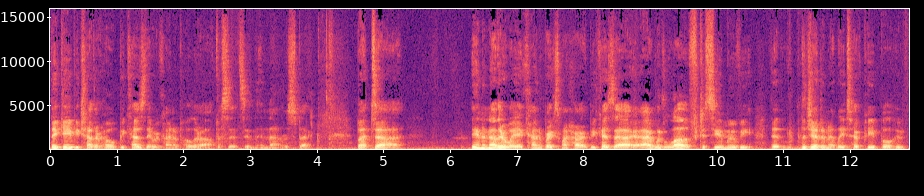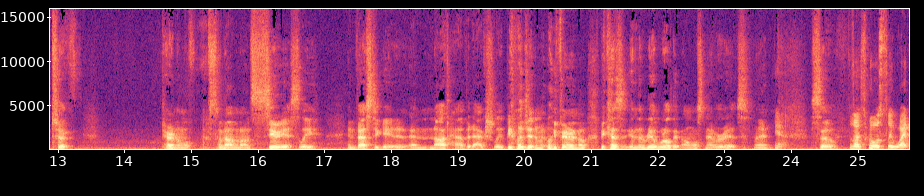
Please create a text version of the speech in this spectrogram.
they gave each other hope because they were kind of polar opposites in in that respect. But uh, in another way, it kind of breaks my heart because uh, I would love to see a movie that legitimately took people who took paranormal phenomenon seriously investigated and not have it actually be legitimately paranormal because in the real world it almost never is right Yeah. so Well, that's mostly what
